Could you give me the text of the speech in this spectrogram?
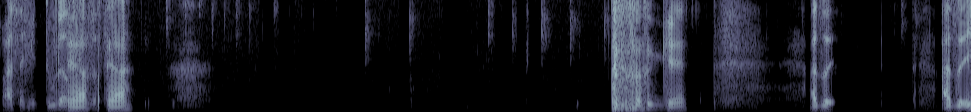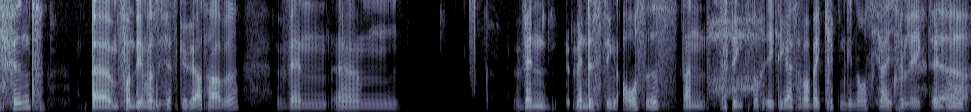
Weiß nicht, wie du das Ja, findest. ja. Okay. Also, also ich finde, ähm, von dem, was ich jetzt gehört habe, wenn, ähm, wenn, wenn das Ding aus ist, dann stinkt es noch ekliger. Ist aber bei Kippen genau das Gleiche. Kollegen, Wenn du, der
